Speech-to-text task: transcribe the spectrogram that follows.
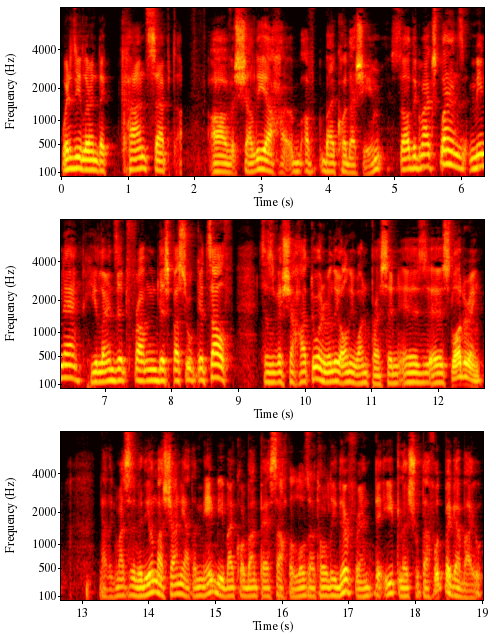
where does he learn the concept? Of shaliach of by kodashim. So the Gemara explains, mine he learns it from this pasuk itself says v'shahatu, and really only one person is, is slaughtering. Now the Gemara says v'dil mashaniata. Maybe by korban pesach the laws are totally different. The it shutafut begabayu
